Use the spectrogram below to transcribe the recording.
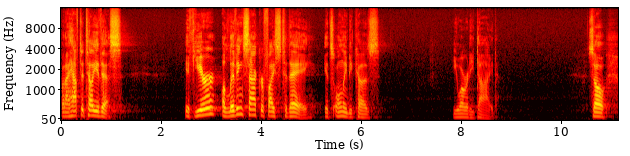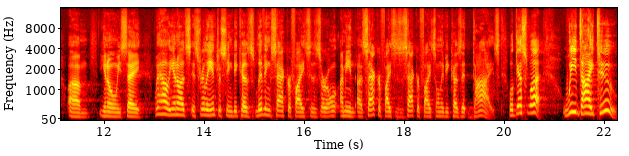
But I have to tell you this if you're a living sacrifice today, it's only because you already died. So, um, you know, when we say, well, you know, it's, it's really interesting because living sacrifices are, I mean, a sacrifice is a sacrifice only because it dies. Well, guess what? We die too.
